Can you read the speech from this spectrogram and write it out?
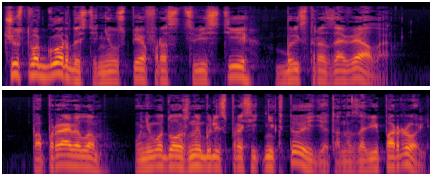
Чувство гордости, не успев расцвести, быстро завяло. По правилам, у него должны были спросить не кто идет, а назови пароль.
